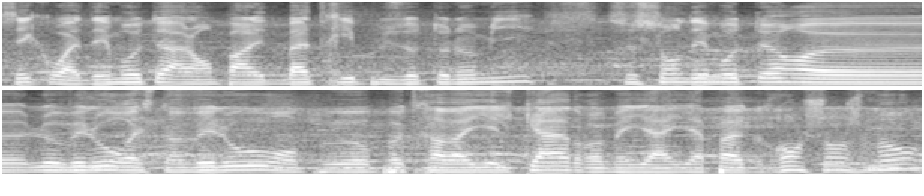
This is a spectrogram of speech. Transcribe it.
c'est quoi Des moteurs, alors on parlait de batterie, plus d'autonomie. Ce sont des moteurs, euh, le vélo reste un vélo, on peut, on peut travailler le cadre, mais il n'y a, a pas grand changement.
